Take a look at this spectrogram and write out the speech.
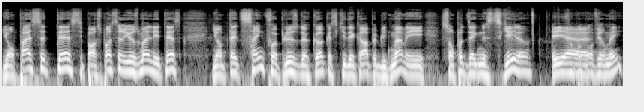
ils ont pas assez de tests, ils passent pas sérieusement les tests, ils ont peut-être cinq fois plus de cas que ce qu'ils déclarent publiquement, mais ils sont pas diagnostiqués là, Et, ils sont euh, pas confirmés?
